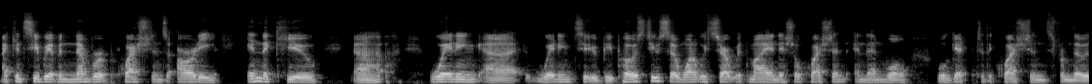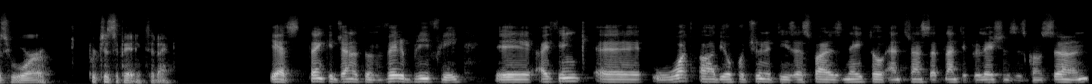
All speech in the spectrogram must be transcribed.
I can see we have a number of questions already in the queue uh, waiting uh, waiting to be posed to. So why don't we start with my initial question, and then we'll we'll get to the questions from those who are participating today. Yes, thank you, Jonathan. Very briefly, uh, I think uh, what are the opportunities as far as NATO and transatlantic relations is concerned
